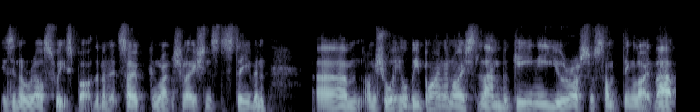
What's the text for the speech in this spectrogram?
is in a real sweet spot at the minute. So congratulations to Steven. Um, I'm sure he'll be buying a nice Lamborghini Urus or something like that.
